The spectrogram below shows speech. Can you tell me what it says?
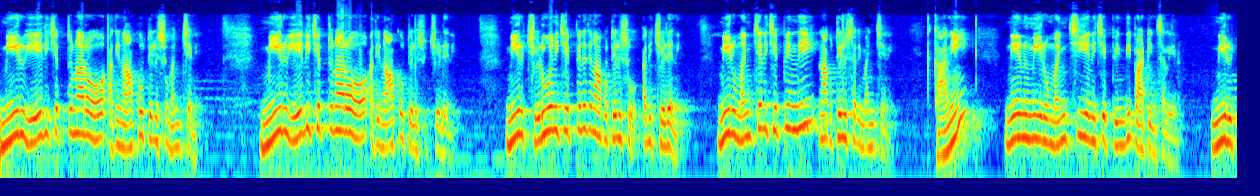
మీరు ఏది చెప్తున్నారో అది నాకు తెలుసు మంచని. మీరు ఏది చెప్తున్నారో అది నాకు తెలుసు చెడని. మీరు చెడు అని చెప్పినది నాకు తెలుసు అది చెడని. మీరు మంచని చెప్పింది నాకు తెలుసు అది మంచని. కానీ నేను మీరు మంచి అని చెప్పింది పాటించలేను. మీరు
